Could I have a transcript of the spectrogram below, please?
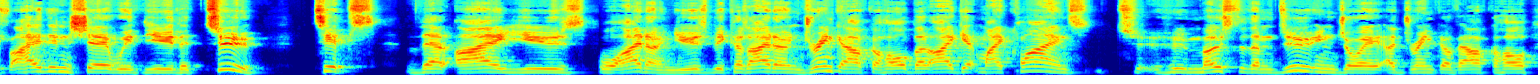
if i didn't share with you the two tips that I use, or I don't use because I don't drink alcohol, but I get my clients to, who most of them do enjoy a drink of alcohol.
